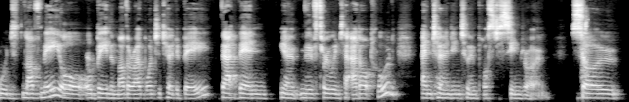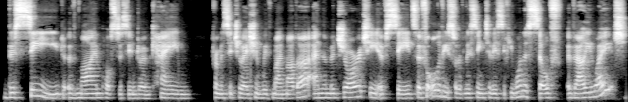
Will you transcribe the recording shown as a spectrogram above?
would love me or, or be the mother I wanted her to be. That then, you know, moved through into adulthood and turned into imposter syndrome. So the seed of my imposter syndrome came from a situation with my mother, and the majority of seeds. So, for all of you sort of listening to this, if you want to self evaluate,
